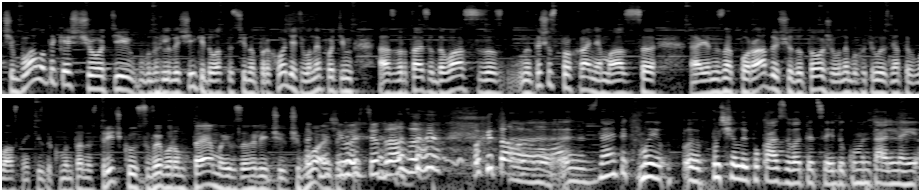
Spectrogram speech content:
Чи бувало таке, що ті глядачі, які до вас постійно приходять, вони потім звертаються до вас з- не те, що з проханням, а з я не знаю, порадою щодо того, що вони би хотіли зняти власне якусь документальну стрічку з вибором теми і взагалі чи, чи буває таке? Гості одразу похитали Е, е, Знаєте, ми е, почали показувати цей документальний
